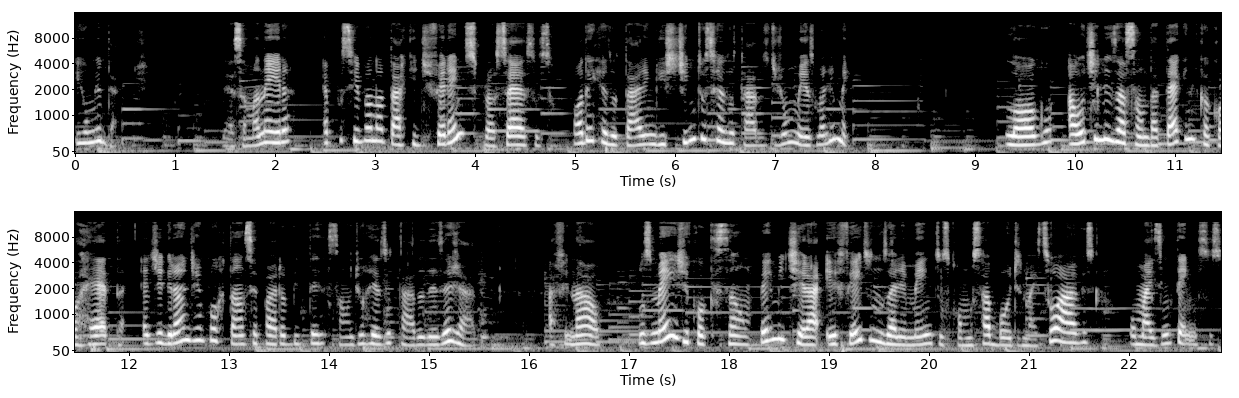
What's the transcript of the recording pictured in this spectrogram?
e umidade. Dessa maneira, é possível notar que diferentes processos podem resultar em distintos resultados de um mesmo alimento. Logo, a utilização da técnica correta é de grande importância para a obtenção de um resultado desejado. Afinal, os meios de cocção permitirá efeitos nos alimentos como sabores mais suaves ou mais intensos,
